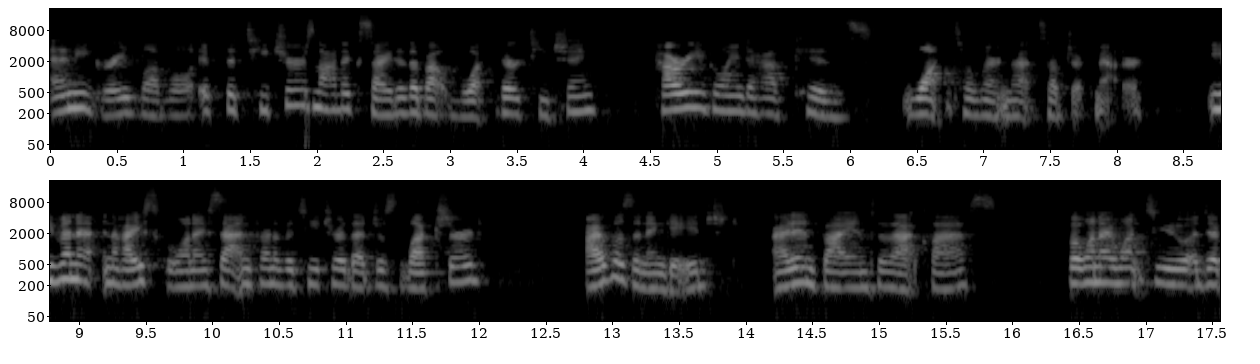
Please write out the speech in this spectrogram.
any grade level, if the teacher is not excited about what they're teaching, how are you going to have kids want to learn that subject matter? Even in high school, when I sat in front of a teacher that just lectured, I wasn't engaged. I didn't buy into that class. But when I went to a, di-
